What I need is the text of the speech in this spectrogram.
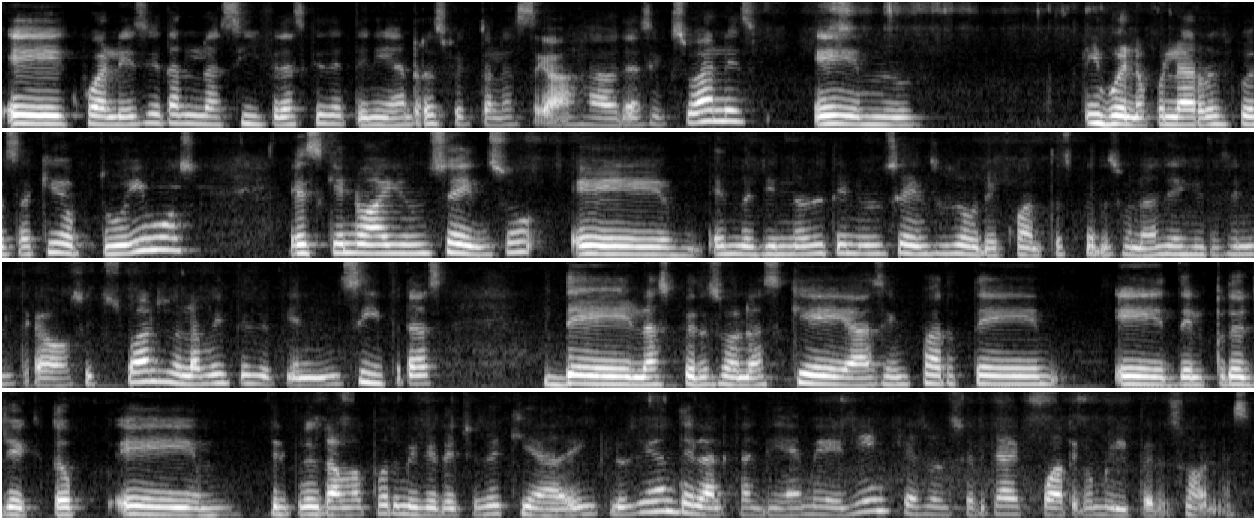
eh, cuáles eran las cifras que se tenían respecto a las trabajadoras sexuales. Em, y bueno, pues la respuesta que obtuvimos es que no hay un censo, eh, en Medellín no se tiene un censo sobre cuántas personas ejercen el trabajo sexual, solamente se tienen cifras de las personas que hacen parte eh, del proyecto, eh, del programa por mis derechos de equidad e inclusión de la alcaldía de Medellín, que son cerca de 4.000 personas.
